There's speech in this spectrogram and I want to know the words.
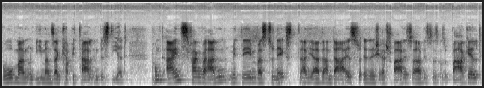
wo man und wie man sein Kapital investiert. Punkt 1 fangen wir an mit dem, was zunächst dann ja dann da ist, wenn ich Ersparnisse habe, ist das also Bargeld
